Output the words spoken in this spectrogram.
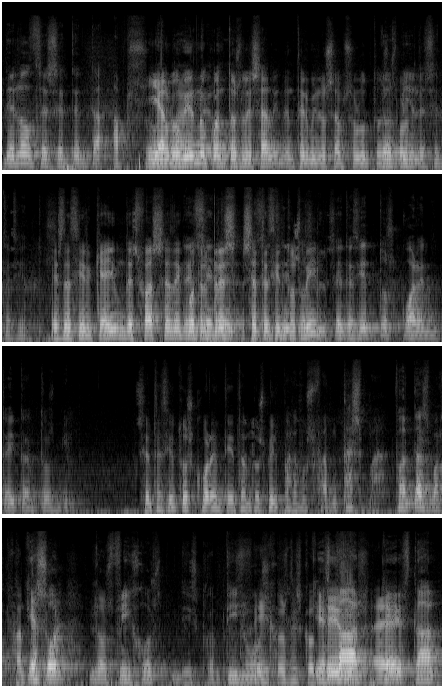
del 11,70 absolutamente. ¿Y al gobierno cuántos le salen en términos absolutos? 2.700.000. Es decir, que hay un desfase de, 4 3, 700.000. 740 y tantos mil. 740 y tantos mil parados fantasma. Fantasmas, que son los fijos discontinuos. Fijos discontinuos, que ¿eh? están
